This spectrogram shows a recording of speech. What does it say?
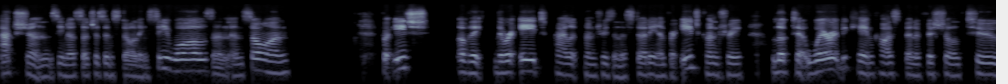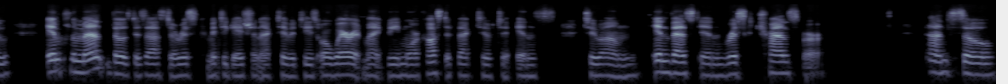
actions, you know, such as installing seawalls and, and so on. For each of the there were eight pilot countries in the study and for each country looked at where it became cost beneficial to implement those disaster risk mitigation activities or where it might be more cost effective to to um, invest in risk transfer. And so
